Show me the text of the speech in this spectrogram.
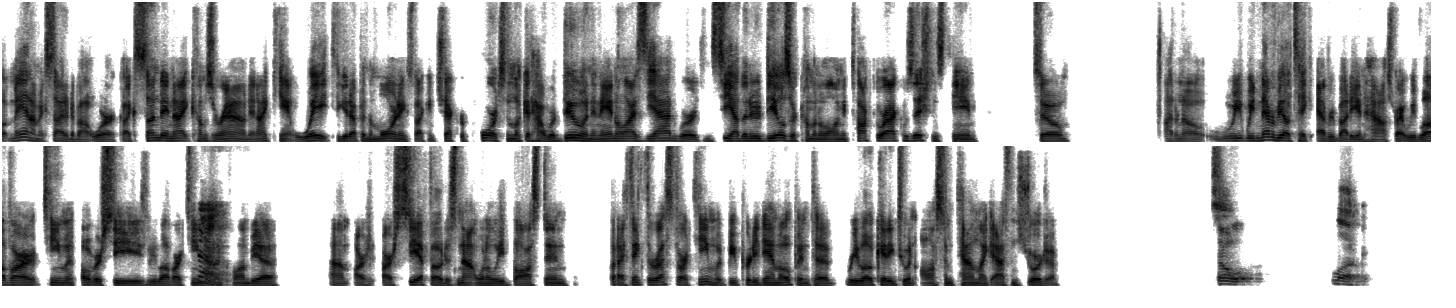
but man, I'm excited about work. Like Sunday night comes around, and I can't wait to get up in the morning so I can check reports and look at how we're doing and analyze the AdWords and see how the new deals are coming along and talk to our acquisitions team. So I don't know. We we'd never be able to take everybody in house, right? We love our team overseas. We love our team yeah. down in Colombia. Um, our our CFO does not want to leave Boston, but I think the rest of our team would be pretty damn open to relocating to an awesome town like Athens, Georgia. So, look,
